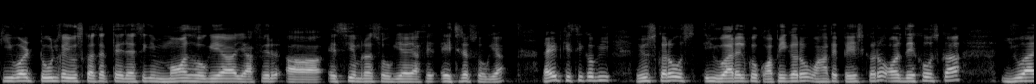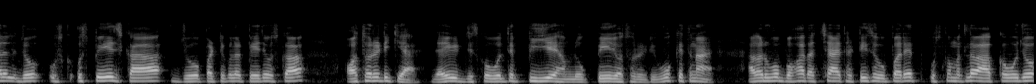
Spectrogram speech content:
कीवर्ड टूल का यूज़ कर सकते हैं, जैसे कि मॉल हो गया या फिर ए एस रस हो गया या फिर एच हो गया। Right right? किसी को भी यूज़ करो, उस यूआरएल को कॉपी करो, वहाँ पे पेस्ट करो और देखो उसका यूआरएल जो उस उस पेज का जो पर्टिकुलर पेज है, उसका ऑथोरिटी क्या है। राइट जिसको बोलते हैं पीए हम लोग पेज ऑथोरिटी वो कितना है। अगर वो बहुत अच्छा है थर्टी से ऊपर है उसका मतलब आपका वो जो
